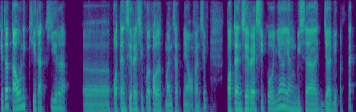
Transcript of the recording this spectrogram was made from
kita tahu nih kira-kira eh, potensi resiko kalau mindsetnya ofensif, potensi resikonya yang bisa jadi attack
